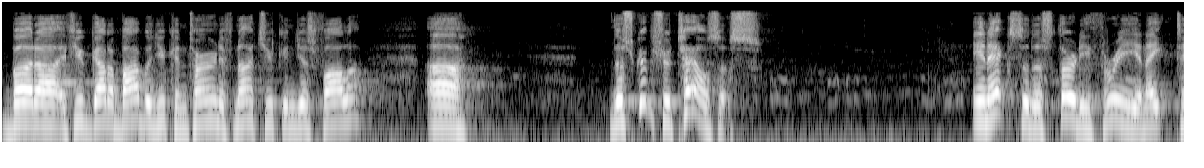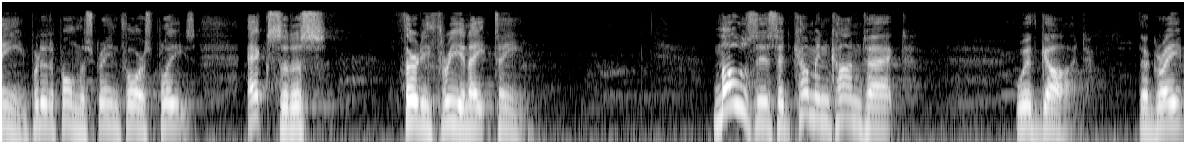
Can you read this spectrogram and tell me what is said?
But uh, if you've got a Bible, you can turn. If not, you can just follow. Uh, the scripture tells us in Exodus 33 and 18. Put it up on the screen for us, please. Exodus 33 and 18. Moses had come in contact with God, the great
